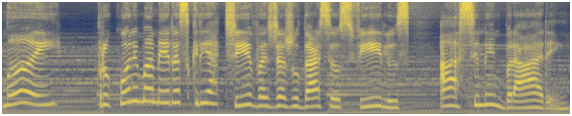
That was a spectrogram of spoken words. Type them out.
Mãe, procure maneiras criativas de ajudar seus filhos a se lembrarem.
